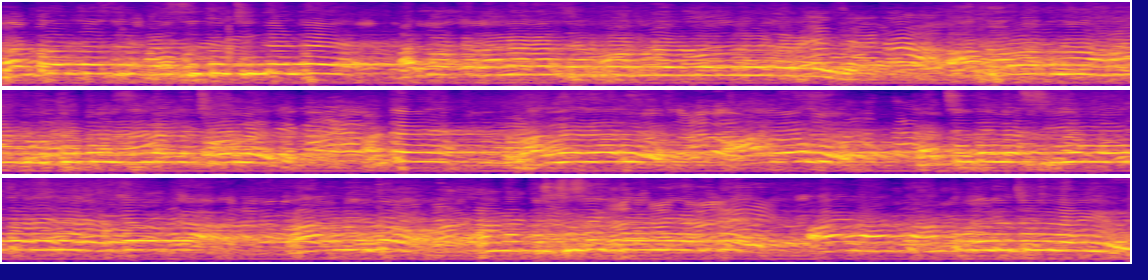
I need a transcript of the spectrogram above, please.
కంట్రోల్ చేసిన పరిస్థితి వచ్చిందంటే అది ఒక రంగా గారు చనిపోవడం జరిగింది. ఆ తర్వాత నేను అలాంటి ఉద్యోగం సంఘటన చూడలేదు. అంటే రంగా గారు ఆ రోజు ఖచ్చితంగా సీఎం అవుతాడనే ఒకే ఒక్క కారణంతో మన దృష్టి శక్తి ఆయన అంతమందించడం జరిగింది.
